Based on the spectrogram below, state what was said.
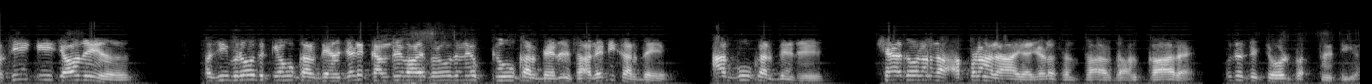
ਅਸੀਂ ਕੀ ਚਾਹੁੰਦੇ ਹਾਂ? ਅਸੀਂ ਵਿਰੋਧ ਕਿਉਂ ਕਰਦੇ ਹਾਂ? ਜਿਹੜੇ ਕਰਨੇ ਵਾਲੇ ਵਿਰੋਧ ਨੇ, ਉਹ ਕਿਉਂ ਕਰਦੇ ਨੇ? ਸਾਰੇ ਨਹੀਂ ਕਰਦੇ। ਆਗੂ ਕਰਦੇ ਨੇ। ਸ਼ਾਇਦ ਉਹਨਾਂ ਦਾ ਆਪਣਾ ਰਾਜ ਹੈ, ਜਿਹੜਾ ਸੰਸਾਰ ਦਾ ਹੰਕਾਰ ਹੈ। ਉਹਦੇ ਤੇ ਚੋਟ ਪੈਂਦੀ ਆ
